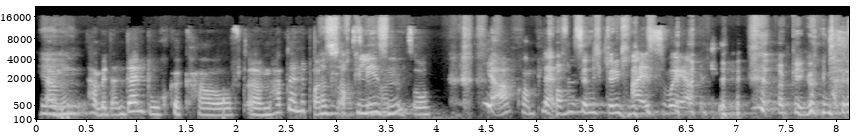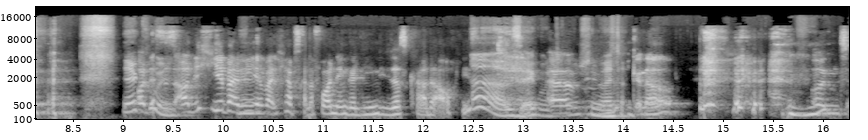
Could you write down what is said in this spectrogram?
Ja. Ähm, habe mir dann dein Buch gekauft, ähm, habe deine Podcasts Hast du es auch gelesen? Und so. Ja, komplett. Hoffentlich ja nicht gleich. I swear. Okay, okay gut. Ja, cool. Und es ist auch nicht hier bei ja. mir, weil ich habe es einer Freundin geliehen, die das gerade auch liest. Ah, sehr gut. Ähm, weiter. Genau. Mhm. Und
